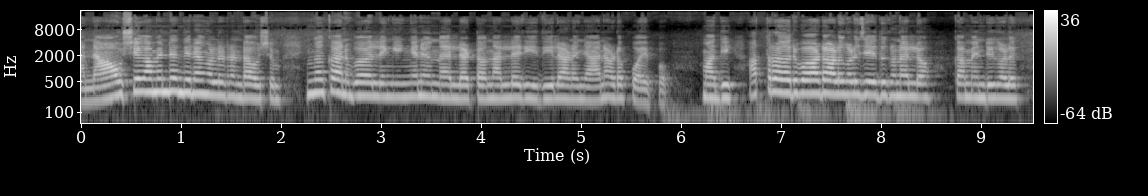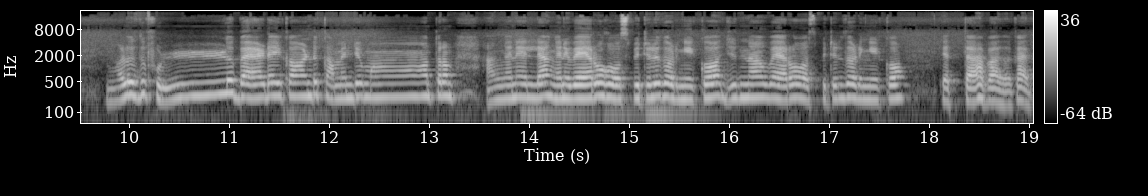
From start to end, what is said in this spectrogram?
അനാവശ്യ കമന്റ് എന്തിനാ നിങ്ങൾ ഇടേണ്ട ആവശ്യം? നിങ്ങൾക്ക് അനുഭവം അല്ലെങ്കിൽ ഇങ്ങനെയൊന്നും അല്ല കേട്ടോ നല്ല രീതിയിലാണ് ഞാൻ അവിടെ പോയപ്പോൾ മതി. അത്ര ഒരുപാട് ആളുകൾ ചെയ്തുക്കണല്ലോ കമന്റുകൾ നിങ്ങളിത് ഫുള്ള് ബാഡായിക്കാണ്ട് കമന്റ് മാത്രം അങ്ങനെയല്ല അങ്ങനെ വേറെ ഹോസ്പിറ്റൽ തുടങ്ങിക്കോ ജിന്ന വേറെ ഹോസ്പിറ്റൽ തുടങ്ങിക്കോ. എത്താ കഥ.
